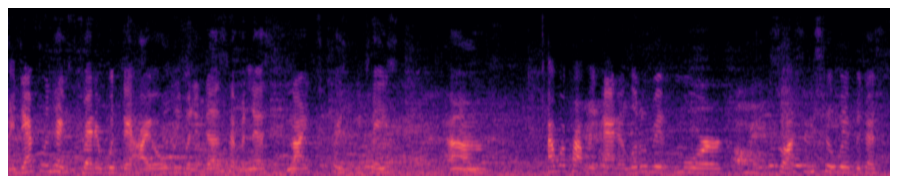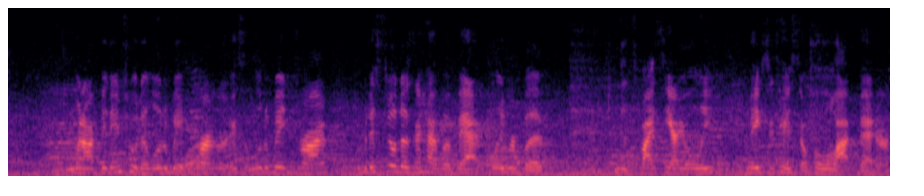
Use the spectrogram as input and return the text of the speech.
It definitely tastes better with the aioli, but it does have a nice, nice crispy taste. Um, I would probably add a little bit more sauce into it because when I bit into it a little bit further, it's a little bit dry, but it still doesn't have a bad flavor, but the spicy aioli makes it taste a whole lot better.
